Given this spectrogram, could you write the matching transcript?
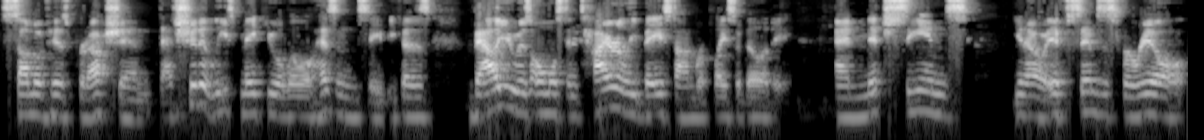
some of his production, that should at least make you a little hesitancy because value is almost entirely based on replaceability. And Mitch seems, you know, if Sims is for real,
